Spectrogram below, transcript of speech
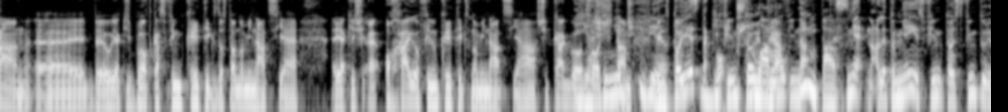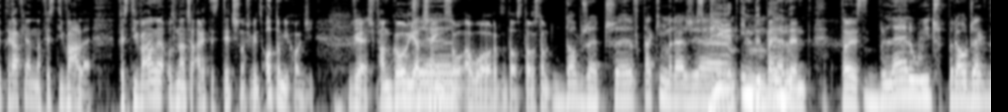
Cannes, e, był jakiś Broadcast Film Critics dostał nominację, e, jakieś e, Ohio Film Critics nominacja, Chicago ja coś tam. Dziwię, Więc to jest taki film, który trafi na... Impas. Nie, no ale to nie jest film, to jest film, który trafia na festiwale. Festiwale oznacza artystyczność, więc o to mi chodzi. Wiesz, Fangoria czy... Chainsaw Awards dostał. Zresztą... Dobrze, czy w takim razie... Spirit Independent Blair... to jest... Blair Witch Project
